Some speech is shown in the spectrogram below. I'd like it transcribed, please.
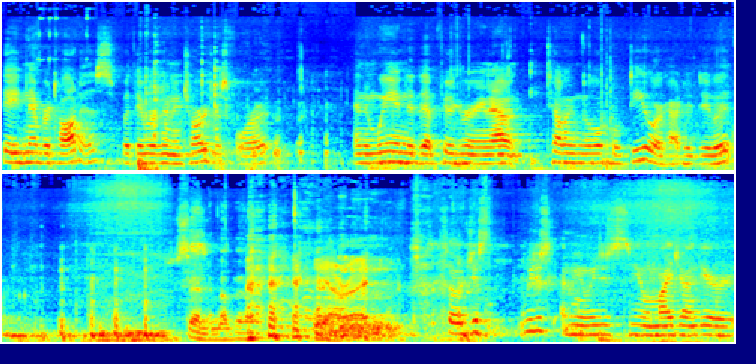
They'd never taught us, but they were going to charge us for it. And then we ended up figuring out, telling the local dealer how to do it. Send him a bill. Yeah, right. So just, we just, I mean, we just, you know, My John Deere,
